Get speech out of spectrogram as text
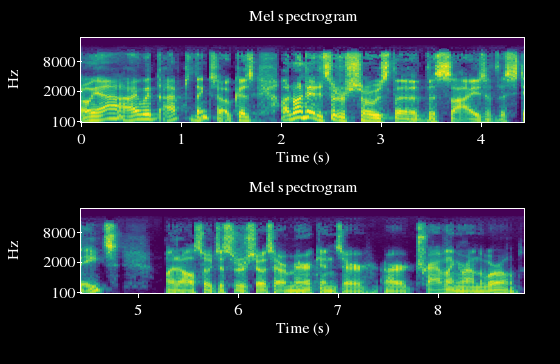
Oh yeah, I would I have to think so because on one hand it sort of shows the the size of the states, but also just sort of shows how Americans are are traveling around the world.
